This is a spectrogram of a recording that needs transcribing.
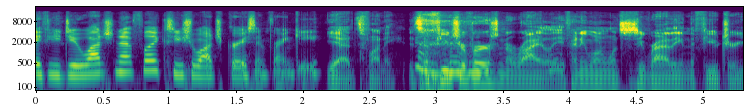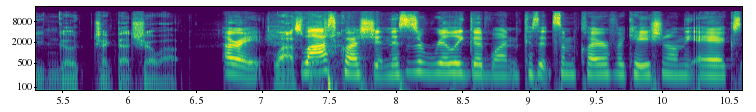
if you do watch Netflix, you should watch Grace and Frankie. yeah it's funny it's a future version of riley if anyone wants to see riley in the future you can go check that show out All right. Last Last question. This is a really good one because it's some clarification on the AX,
